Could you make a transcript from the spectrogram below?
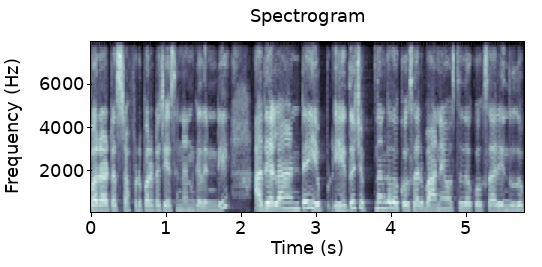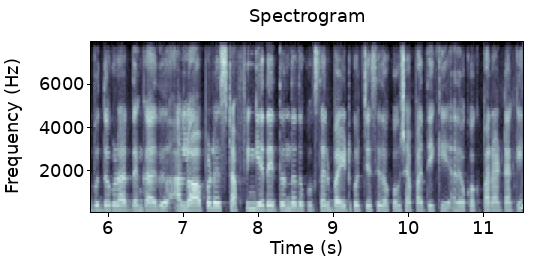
పరాటా స్టఫ్డ్ పరాటా చేసినాను కదండి. అది ఎలా అంటే ఎప్పుడు ఏదో చెప్తున్నాను కదా ఒక్కొక్కసారి బాగానే వస్తుంది ఒక్కొక్కసారి ఎందుకు దొబ్బుద్దో కూడా అర్థం కాదు. ఆ లోపల స్టఫింగ్ ఏదైతే ఉందో అది ఒక్కొక్కసారి బయటకు వచ్చేసేది ఒక్కొక్క చపాతీకి అది ఒక్కొక్క పరాటాకి.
